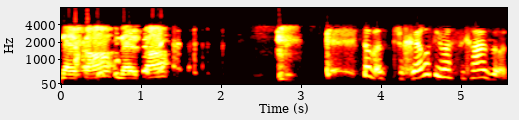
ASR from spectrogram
דרכו, דרכו. טוב, אז תשחרר אותי מהשיחה הזאת.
